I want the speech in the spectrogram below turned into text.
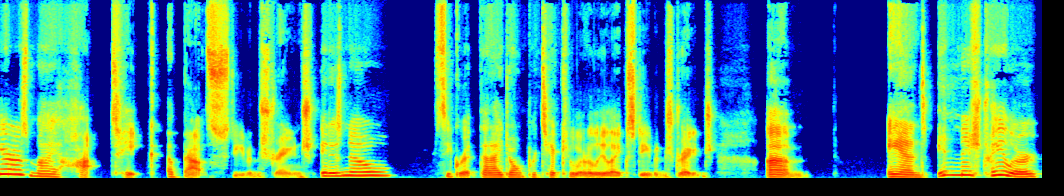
here's my hot take about Stephen Strange. It is no secret that I don't particularly like Stephen Strange. Um, and in this trailer,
